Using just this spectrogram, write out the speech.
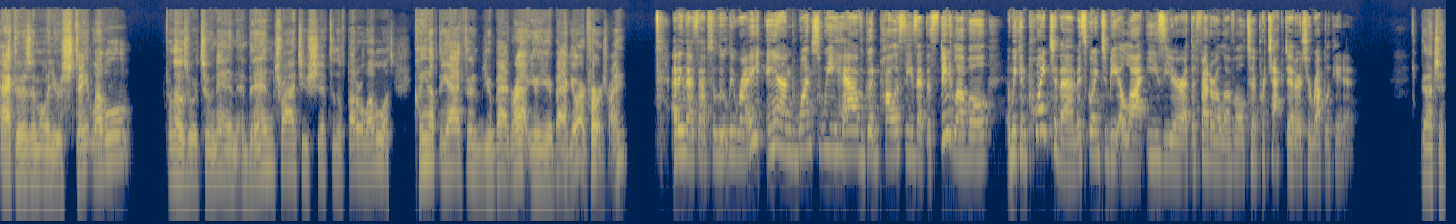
activism on your state level for those who are tuned in, and then try to shift to the federal level? Let's clean up the act of your back route, your your backyard first, right? I think that's absolutely right. And once we have good policies at the state level and we can point to them, it's going to be a lot easier at the federal level to protect it or to replicate it. Gotcha.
